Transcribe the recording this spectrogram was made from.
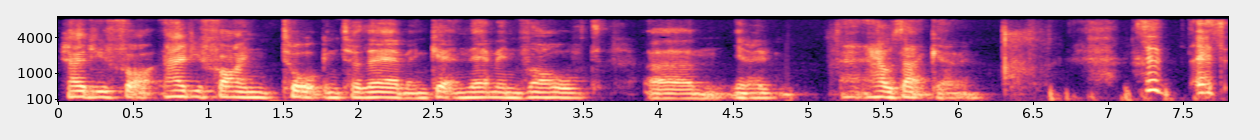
How do you find how do you find talking to them and getting them involved? Um, you know, how's that going? So it's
